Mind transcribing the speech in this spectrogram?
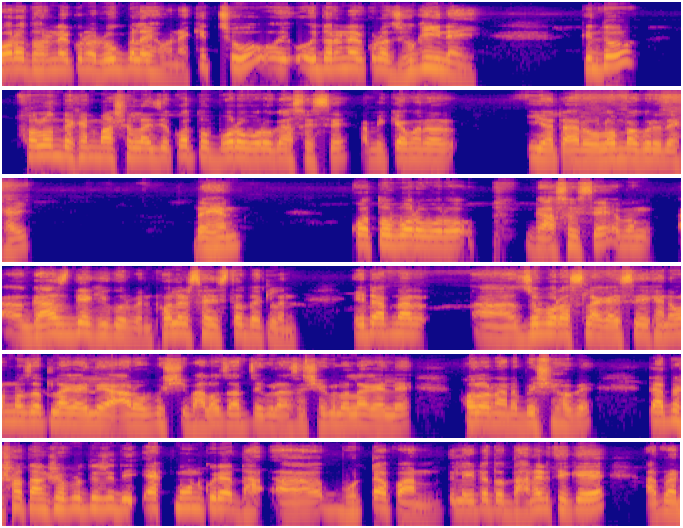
বড় ধরনের কোনো রোগ বেলাই হবে না। কিচ্ছু ওই ওই ধরনের কোনো ঝুঁকিই নাই। কিন্তু ফলন দেখেন মাসাল্লাহ যে কত বড় বড় গাছ হয়েছে আমি ক্যামেরার ইয়াটা আরও লম্বা করে দেখাই। দেখেন, কত বড় বড় গাছ হয়েছে এবং গাছ দিয়ে কি করবেন? ফলের সাইজটাও দেখলেন। এটা আপনার যুবরাজ লাগাইছে, এখানে অন্য জাত লাগাইলে আরও বেশি ভালো জাত যেগুলো আছে সেগুলো লাগাইলে ফলন আরও বেশি হবে। তা আপনি শতাংশ প্রতি যদি এক মন করে ভুট্টা পান, তাহলে এটা তো ধানের থেকে আপনার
